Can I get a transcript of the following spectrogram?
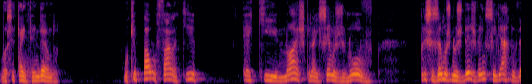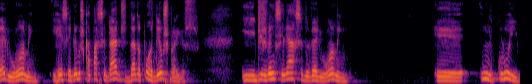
Você está entendendo? O que Paulo fala aqui é que nós que nascemos de novo precisamos nos desvencilhar do velho homem e recebemos capacidade dada por Deus para isso. E desvencilhar-se do velho homem é, inclui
